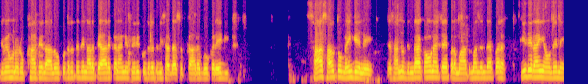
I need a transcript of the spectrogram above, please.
ਜਿਵੇਂ ਹੁਣ ਰੁੱਖਾਂ ਤੇ ਲਾ ਲਓ, ਕੁਦਰਤ ਦੇ ਨਾਲ ਪਿਆਰ ਕਰਾਂਗੇ, ਫਿਰ ਹੀ ਕੁਦਰਤ ਵੀ ਸਾਡਾ ਸਤਿਕਾਰ ਅੱਗੋਂ ਕਰੇਗੀ। ਸਾਹ ਸਭ ਤੋਂ ਮਹਿੰਗੇ ਨੇ ਤੇ ਸਾਨੂੰ ਦਿੰਦਾ ਕੌਣ ਹੈ? ਚਾਹੇ ਪ੍ਰਮਾਤਮਾ ਦਿੰਦਾ, ਪਰ ਕਿਹਦੇ ਰਾਹੀਂ ਆਉਂਦੇ ਨੇ?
